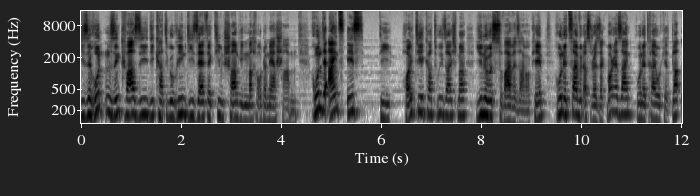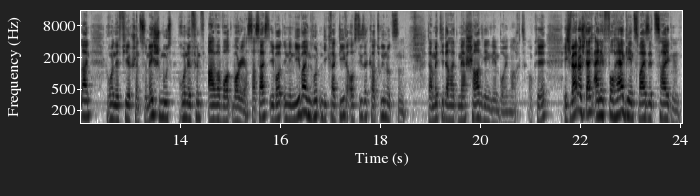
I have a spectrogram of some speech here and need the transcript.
Diese Runden sind quasi die Kategorien, die sehr effektiven Schaden gegen machen oder mehr Schaden. Runde 1 ist die heutige Kategorie, sag ich mal, Universe Survival sagen, okay? Runde 2 wird also Resurrect Warrior sein, Runde 3 Wicked Bloodline, Runde 4 Transformation Moves, Runde 5 Otherworld Warriors. Das heißt, ihr wollt in den jeweiligen Runden die Charaktere aus dieser Kategorie nutzen, damit ihr da halt mehr Schaden gegen den Boy macht, okay? Ich werde euch gleich eine Vorhergehensweise zeigen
